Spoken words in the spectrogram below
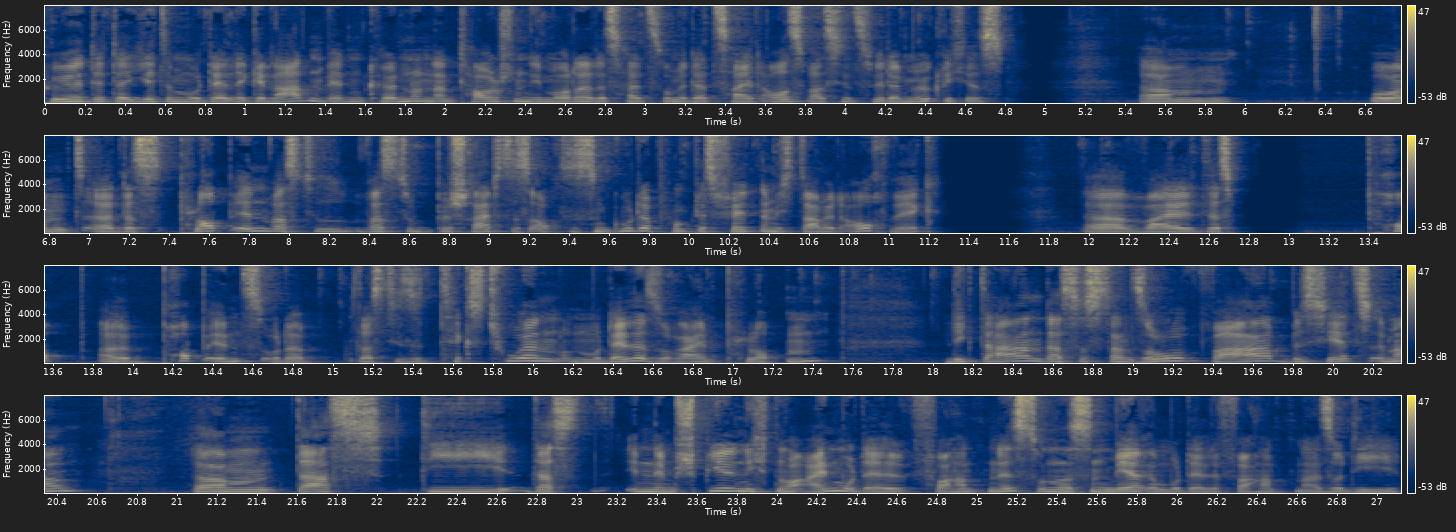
höher detaillierte Modelle geladen werden können und dann tauschen die Modder das halt so mit der Zeit aus, was jetzt wieder möglich ist. Ähm, und äh, das Plop-In, was du, was du beschreibst, ist auch ist ein guter Punkt. Das fällt nämlich damit auch weg, äh, weil das Pop, äh, Pop-Ins oder dass diese Texturen und Modelle so reinploppen, liegt daran, dass es dann so war bis jetzt immer, ähm, dass die, dass in dem Spiel nicht nur ein Modell vorhanden ist, sondern es sind mehrere Modelle vorhanden. Also die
